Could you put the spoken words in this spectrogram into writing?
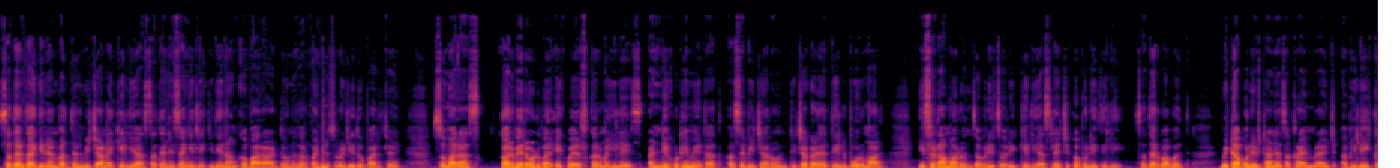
सदर दागिन्यांबद्दल विचारणा केली असता त्यांनी सांगितले की दिनांक बारा आठ दोन हजार पंचवीस रोजी दुपारचे सुमारास कर्वे रोडवर एक वयस्कर महिलेस अंडी कुठे मिळतात असे विचारून तिच्या गळ्यातील बोरमाळ हिसडा मारून जबरी चोरी केली असल्याची कबुली दिली. सदरबाबत विटा पोलीस ठाण्याचा क्राईम ब्रँच अभिलेख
